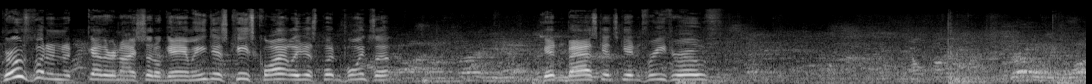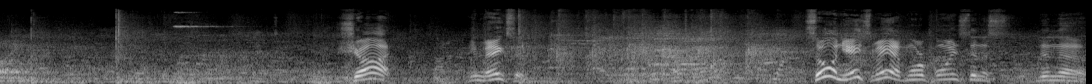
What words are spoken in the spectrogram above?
Grove's putting together a nice little game. He just keeps quietly just putting points up. Getting baskets, getting free throws. Shot. He makes it. Solon Yates may have more points than the, than the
